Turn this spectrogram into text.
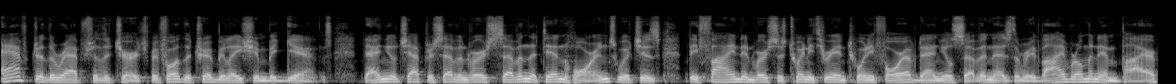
after the rapture of the church, before the tribulation begins. Daniel chapter 7, verse 7, the ten horns, which is defined in verses 23 and 24 of Daniel 7 as the revived Roman Empire.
